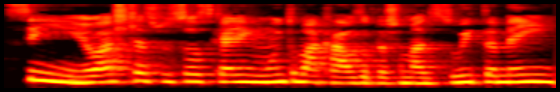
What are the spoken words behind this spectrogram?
Sim, eu acho que as pessoas querem muito uma causa para chamar de sua e também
